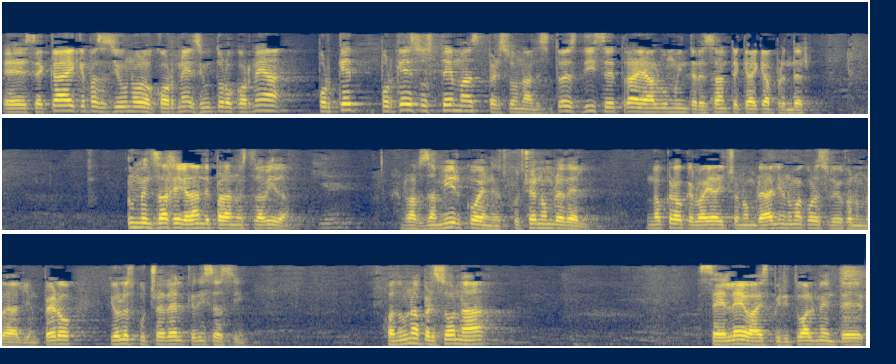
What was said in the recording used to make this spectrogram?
eh, se cae, qué pasa si uno lo cornea, si un toro cornea. ¿Por qué, ¿Por qué esos temas personales? Entonces dice, trae algo muy interesante que hay que aprender un mensaje grande para nuestra vida. Rabzamir Cohen, escuché el nombre de él. No creo que lo haya dicho el nombre de alguien, no me acuerdo si lo dijo el nombre de alguien, pero yo lo escuché de él que dice así. Cuando una persona se eleva espiritualmente,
